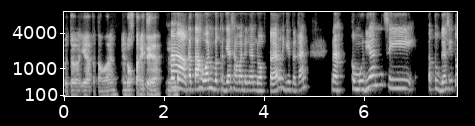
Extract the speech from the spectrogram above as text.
Betul, ya ketahuan. Yang dokter itu ya. Hmm. nah ketahuan bekerja sama dengan dokter gitu kan. Nah kemudian si petugas itu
